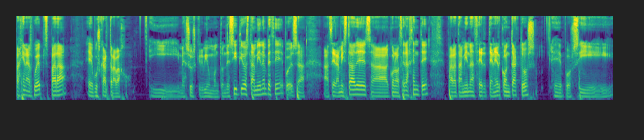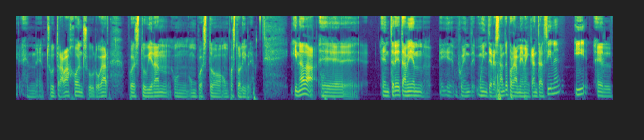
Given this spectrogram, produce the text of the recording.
páginas web para eh, buscar trabajo y me suscribí a un montón de sitios. También empecé pues a, hacer amistades, a conocer a gente para también hacer tener contactos eh, por si en, su trabajo, en su lugar, pues tuvieran un, puesto un puesto libre. Y nada, eh, entré también fue muy interesante porque a mí me encanta el cine y el,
